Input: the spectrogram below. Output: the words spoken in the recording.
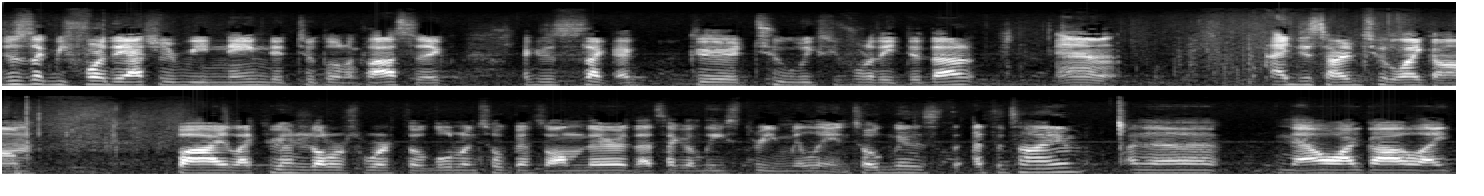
Is like before they actually renamed it to Luna Classic. Like this is like a good two weeks before they did that. And I decided to like um buy like three hundred dollars worth of Luna tokens on there. That's like at least three million tokens at the time. And uh, now I got like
